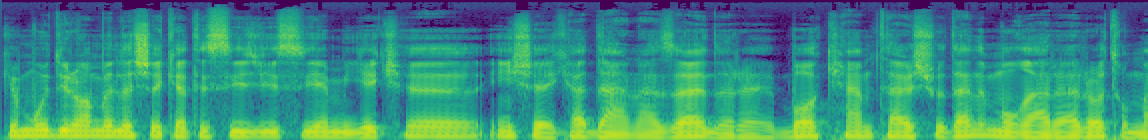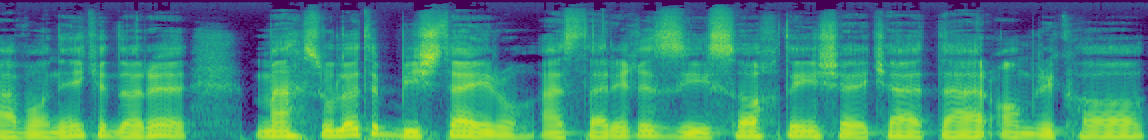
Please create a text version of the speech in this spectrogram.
که مدیر عامل شرکت CGC میگه که این شرکت در نظر داره با کمتر شدن مقررات و موانعی که داره محصولات بیشتری رو از طریق زیرساخت این شرکت در آمریکا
